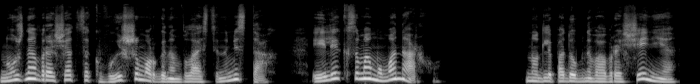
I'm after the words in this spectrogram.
нужно обращаться к высшим органам власти на местах или к самому монарху. Но для подобного обращения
